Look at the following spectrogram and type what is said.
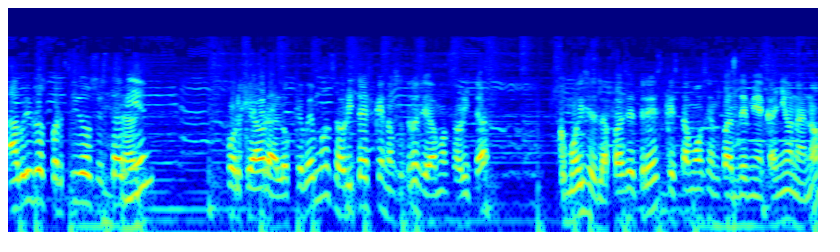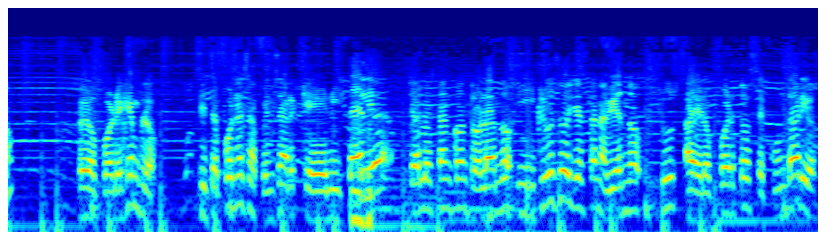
abrir los partidos está Exacto. bien, porque ahora lo que vemos ahorita es que nosotros llevamos ahorita, como dices, la fase 3, que estamos en pandemia cañona, ¿no? Pero, por ejemplo, si te pones a pensar que en Italia ya lo están controlando, incluso ya están habiendo sus aeropuertos secundarios.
